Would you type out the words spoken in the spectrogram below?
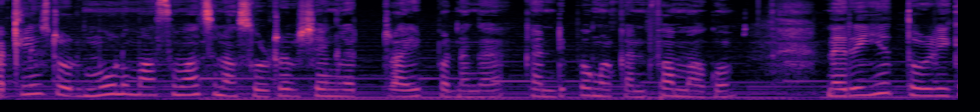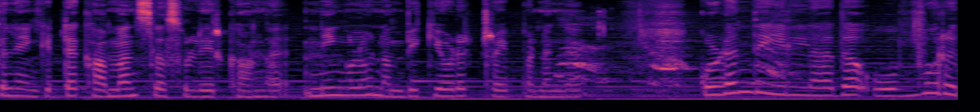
அட்லீஸ்ட் ஒரு மூணு மாதமாச்சும் நான் சொல்கிற விஷயங்களை ட்ரை பண்ணுங்கள் கண்டிப்பாக உங்களுக்கு கன்ஃபார்ம் ஆகும். நிறைய தொழில்கள் என்கிட்ட கமெண்ட்ஸில் சொல்லியிருக்காங்க. நீங்களும் நம்பிக்கையோடு ட்ரை பண்ணுங்கள் குழந்தை இல்லாத ஒவ்வொரு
